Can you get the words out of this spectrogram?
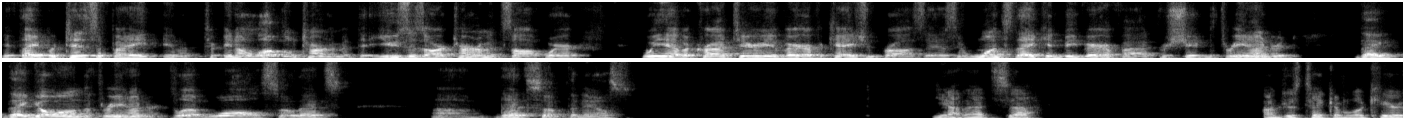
if they participate in a in a local tournament that uses our tournament software we have a criteria verification process. And once they can be verified for shooting 300 they they go on the 300 club wall. So that's uh, that's something else. Yeah that's uh i'm just taking a look here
